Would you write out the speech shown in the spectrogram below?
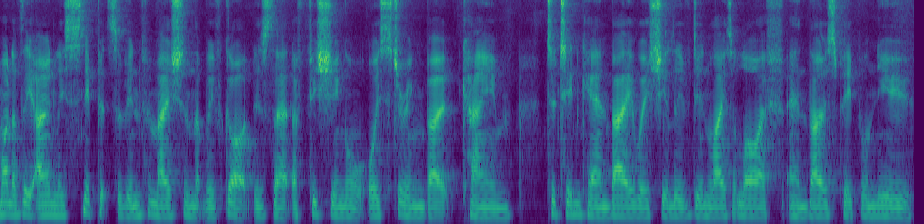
one of the only snippets of information that we've got is that a fishing or oystering boat came to Tin Can Bay where she lived in later life, and those people knew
